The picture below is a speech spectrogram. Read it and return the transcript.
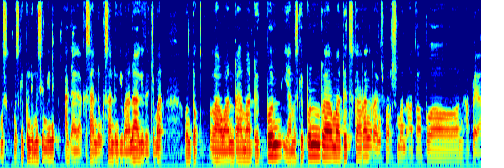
Mes- meskipun di musim ini agak-agak kesandung-kesandung gimana gitu. Cuma untuk lawan Real Madrid pun ya meskipun Real Madrid sekarang reinforcement ataupun apa ya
